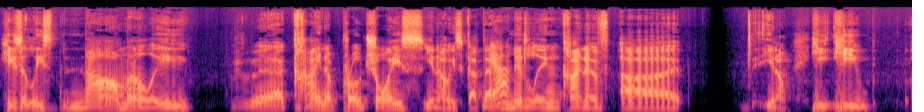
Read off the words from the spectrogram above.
He's at least nominally uh, kind of pro-choice. You know, he's got that yeah. middling kind of. uh You know, he he.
